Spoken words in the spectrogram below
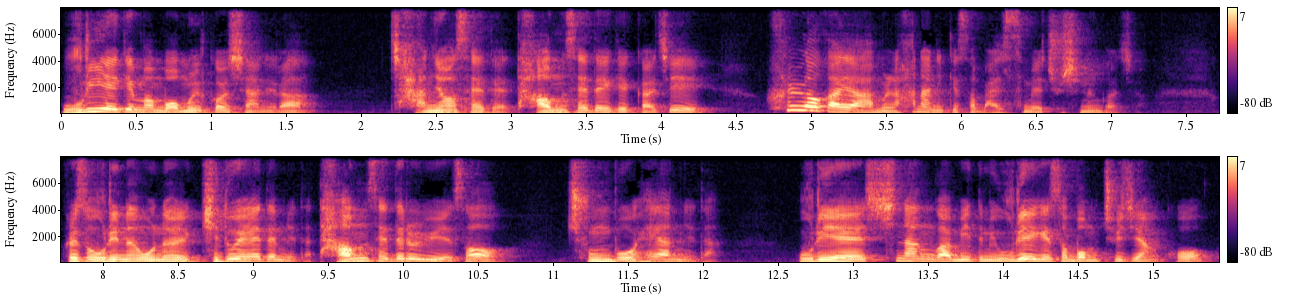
우리에게만 머물 것이 아니라 자녀 세대, 다음 세대에게까지 흘러가야 함을 하나님께서 말씀해 주시는 거죠. 그래서 우리는 오늘 기도해야 됩니다. 다음 세대를 위해서 중보해야 합니다. 우리의 신앙과 믿음이 우리에게서 멈추지 않고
